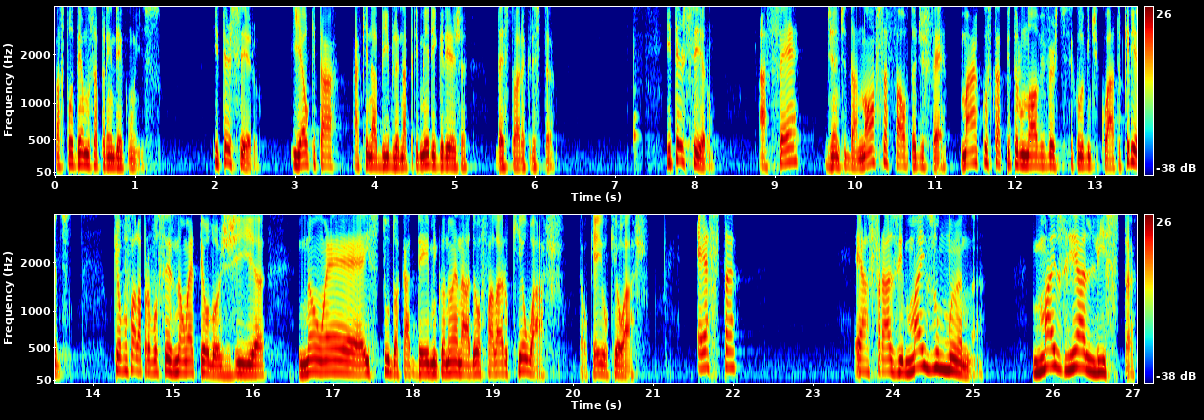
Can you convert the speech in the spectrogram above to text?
Nós podemos aprender com isso. E terceiro, e é o que está aqui na Bíblia, na primeira igreja da história cristã. E terceiro, a fé diante da nossa falta de fé. Marcos capítulo 9, versículo 24. Queridos, que eu vou falar para vocês não é teologia, não é estudo acadêmico, não é nada. Eu vou falar o que eu acho, tá ok? O que eu acho. Esta é a frase mais humana, mais realista,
